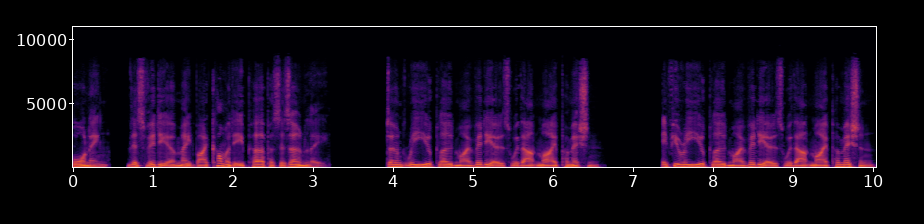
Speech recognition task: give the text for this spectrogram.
Warning, this video made by comedy purposes only. Don't re-upload my videos without my permission. If you re-upload my videos without my permission,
